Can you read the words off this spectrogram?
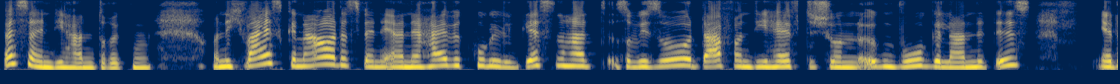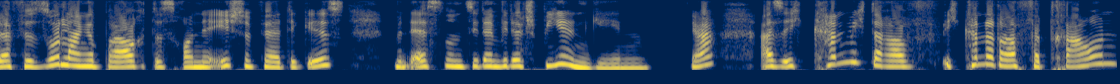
besser in die Hand drücken. Und ich weiß genau, dass wenn er eine halbe Kugel gegessen hat, sowieso davon die Hälfte schon irgendwo gelandet ist, er dafür so lange braucht, dass Ronja eh schon fertig ist mit Essen und sie dann wieder spielen gehen. Ja, also ich kann mich darauf, ich kann darauf vertrauen,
